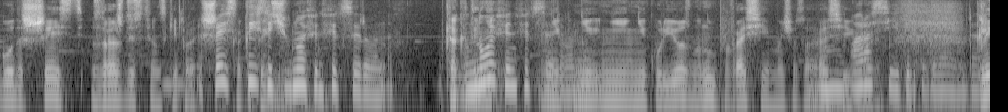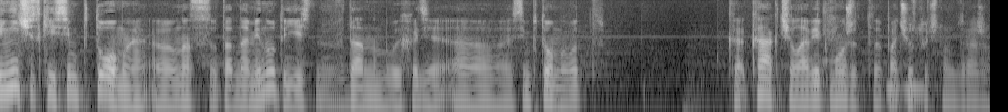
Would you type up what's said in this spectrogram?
года 6 за рождественские праздники. Шесть как это- тысяч вновь инфицированных. Как это вновь не, инфицированных. не, не, не курьезно, ну, в России мы сейчас о России О говорим. России только говорим, да. Клинические симптомы. Э, У нас вот одна минута есть в данном выходе. Э, Симптомы. Вот как человек может э, почувствовать, что он заражен?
